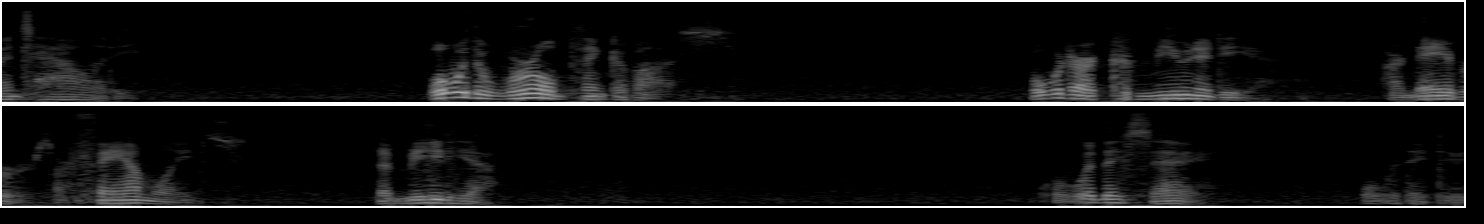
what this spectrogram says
mentality? What would the world think of us? What would our community, our neighbors, our families, the media, what would they say? What would they do?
